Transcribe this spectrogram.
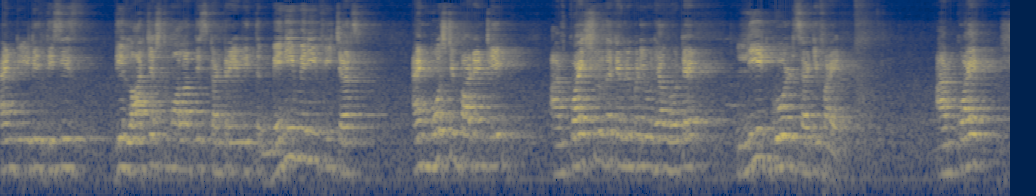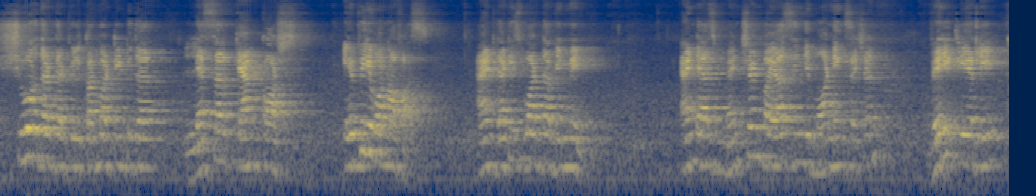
and it is, this is the largest mall of this country with many many features and most importantly I am quite sure that everybody would have noted LEED gold certified. I am quite sure that that will convert into the lesser CAM costs every one of us. And that is what the win-win and as mentioned by us in the morning session very clearly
